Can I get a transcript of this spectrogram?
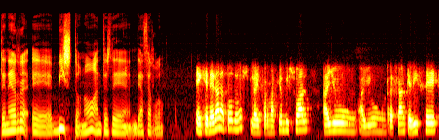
tener eh, visto, ¿no? Antes de, hacerlo. En general a todos, la información visual, hay un, hay un refrán que dice,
